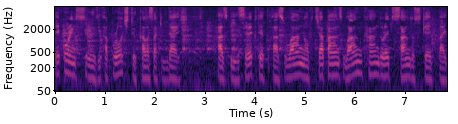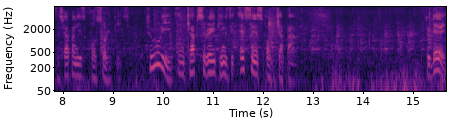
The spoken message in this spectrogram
echoing through the approach to Kawasaki Daishi has been selected as one of Japan's 100 soundscape by the Japanese authorities, truly encapsulating the essence of Japan. Today,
